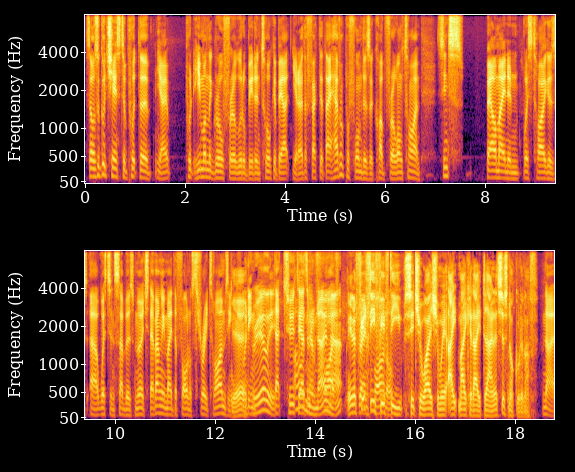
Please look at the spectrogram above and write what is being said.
So it was a good chance to put the you know put him on the grill for a little bit and talk about you know the fact that they haven't performed as a club for a long time since Balmain and West Tigers, uh, Western Suburbs merged. They've only made the finals three times, including Really? that I wouldn't have 2005 known that. In a grand 50 final. 50 situation where eight make it eight don't, it's just not good enough. No,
